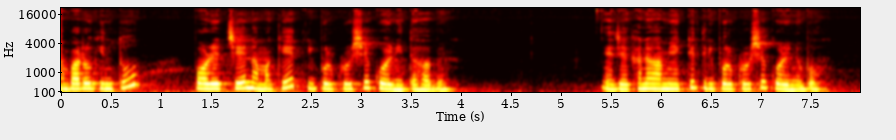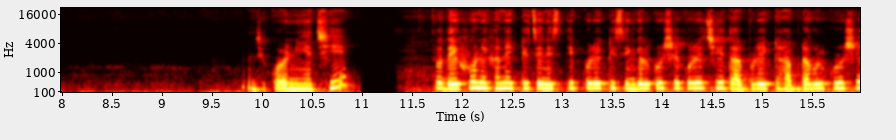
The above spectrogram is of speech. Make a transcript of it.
আবারও কিন্তু পরের চেন আমাকে ত্রিপল ক্রোশে করে নিতে হবে। এই যে এখানেও আমি একটি ত্রিপল ক্রোশে করে নেব। যে করে নিয়েছি। তো দেখুন, এখানে একটি চেন স্কিপ করে একটি সিঙ্গেল ক্রোশে করেছি, তারপরে একটি হাফ ডাবল ক্রোশে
